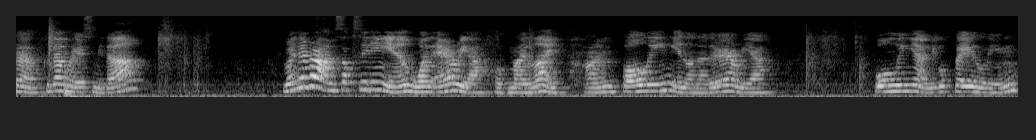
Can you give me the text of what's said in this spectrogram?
자, 그 다음 가겠습니다. Whenever I'm succeeding in one area of my life, I'm falling in another area. falling이 아니고 failing.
